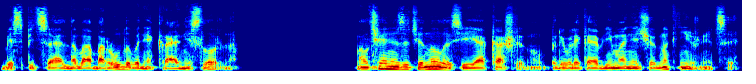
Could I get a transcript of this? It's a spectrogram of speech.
без специального оборудования крайне сложно. Молчание затянулось, и я кашлянул, привлекая внимание чернокнижницы.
